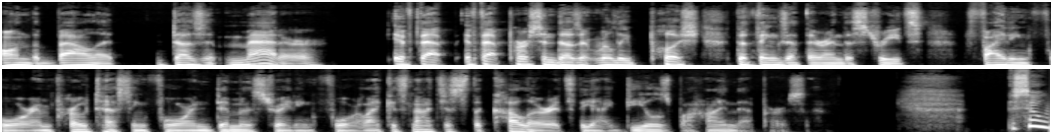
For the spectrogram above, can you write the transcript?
on the ballot doesn't matter if that if that person doesn't really push the things that they're in the streets fighting for and protesting for and demonstrating for like it's not just the color it's the ideals behind that person so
